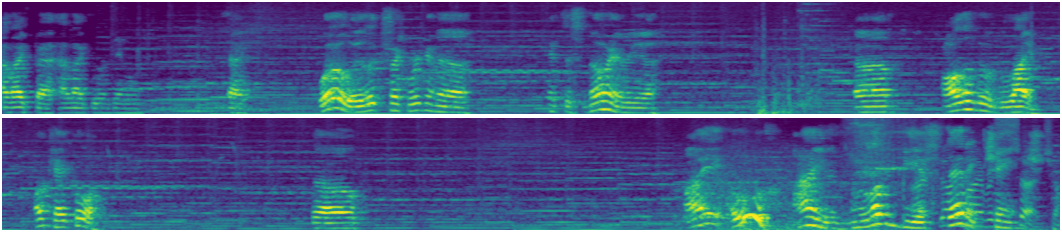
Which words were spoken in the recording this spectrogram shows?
I like that, I like when they attack. Whoa, it looks like we're gonna hit the snow area. Um, olive of life. Okay, cool. So, I ooh, I love the aesthetic change. research on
